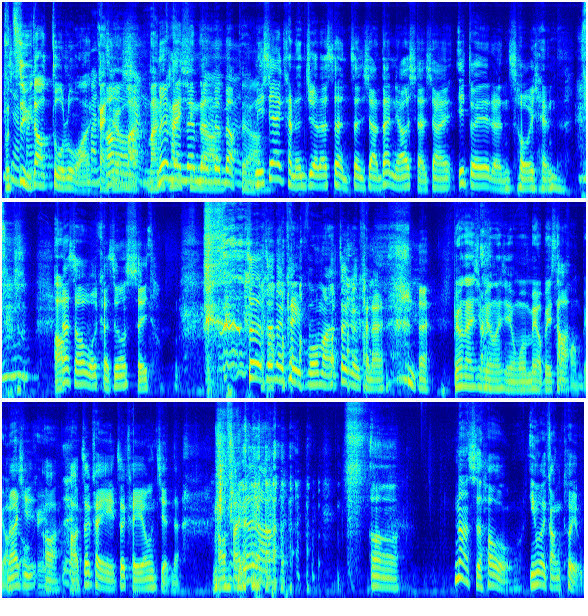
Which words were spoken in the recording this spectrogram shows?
不至于到堕落啊，感觉蛮蛮开心的。没有没有没有没有没有，啊、你现在可能觉得是很正向，但你要想象一堆人抽烟的，那时候我可是用水桶，这个真的可以播吗？这个可能对。不用担心，不用担心，我们没有被上黄标，没关系。OK、哦，好，这可以，这可以用剪的。好，反正啊，呃，那时候因为刚退伍，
